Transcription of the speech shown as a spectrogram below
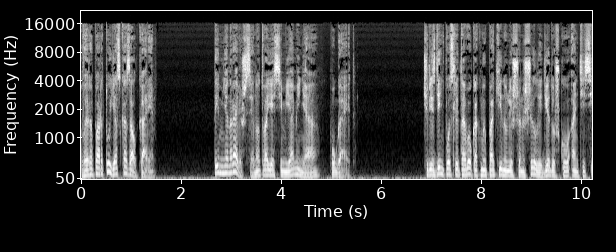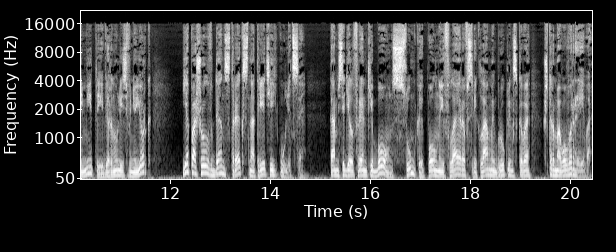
В аэропорту я сказал Каре, «Ты мне нравишься, но твоя семья меня пугает». Через день после того, как мы покинули Шиншилл и дедушку антисемита и вернулись в Нью-Йорк, я пошел в Dance Tracks на третьей улице. Там сидел Фрэнки Боунс с сумкой, полной флайеров с рекламой бруклинского штормового рейва.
